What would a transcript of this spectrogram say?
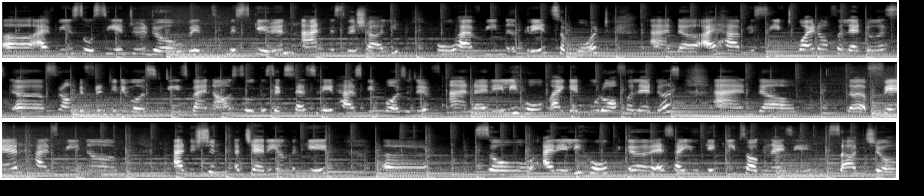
Uh, I've been associated uh, with Miss Kiran and Miss Vishali, who have been a great support, and uh, I have received quite offer letters uh, from different universities by now. So the success rate has been positive, and I really hope I get more offer letters. And uh, the fair has been a addition, a cherry on the cake. Uh, so I really hope uh, SI UK keeps organizing such uh,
